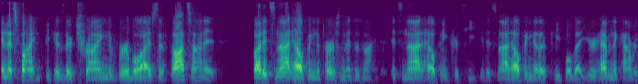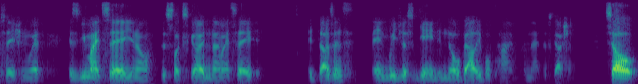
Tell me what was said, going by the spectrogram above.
and that's fine because they're trying to verbalize their thoughts on it. But it's not helping the person that designed it. It's not helping critique it. It's not helping the other people that you're having the conversation with. Because you might say, you know, this looks good, and I might say it doesn't, and we just gained no valuable time from that discussion. So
